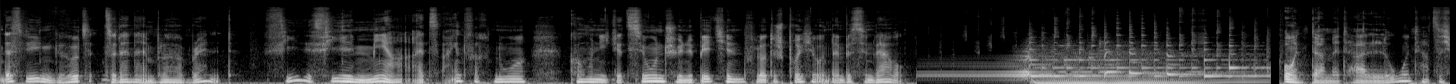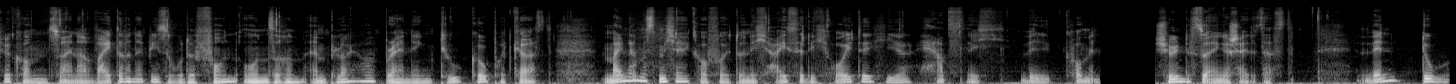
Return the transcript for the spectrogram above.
Deswegen gehört zu deiner Employer Brand viel, viel mehr als einfach nur Kommunikation, schöne Bildchen, flotte Sprüche und ein bisschen Werbung. Und damit hallo und herzlich willkommen zu einer weiteren Episode von unserem Employer Branding to Go Podcast. Mein Name ist Michael Kaufhold und ich heiße dich heute hier herzlich willkommen. Schön, dass du eingeschaltet hast. Wenn du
